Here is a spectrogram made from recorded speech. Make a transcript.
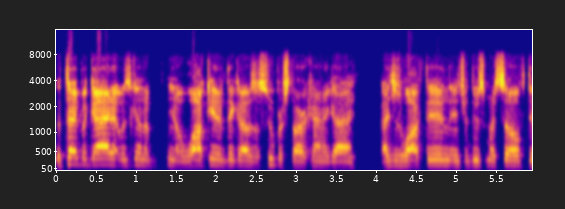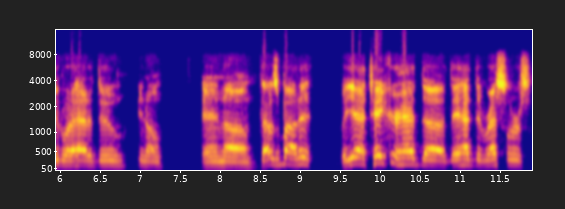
the type of guy that was gonna you know walk in and think I was a superstar kind of guy. I just walked in, introduced myself, did what I had to do, you know, and uh, that was about it. But yeah, Taker had uh, they had the wrestlers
